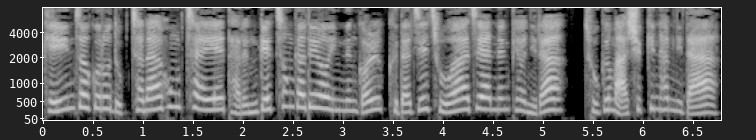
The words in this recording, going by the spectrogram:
개인적으로 녹차나 홍차에 다른 게 첨가되어 있는 걸 그다지 좋아하지 않는 편이라 조금 아쉽긴 합니다.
